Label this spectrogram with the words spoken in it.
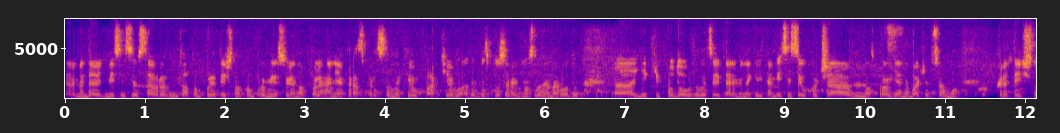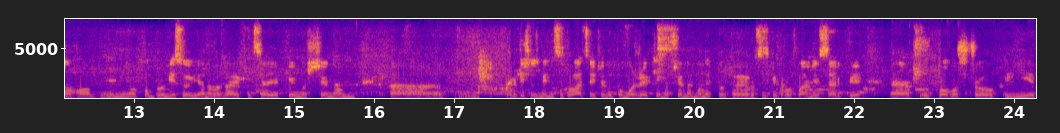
Термін 9 місяців став результатом політичного компромісу і наполягання якраз представників партії влади безпосередньо слуги народу, е, які подовжили цей термін на кілька місяців. Хоча насправді я не бачу в цьому критичного компромісу. Я не вважаю, що це якимось чином е, критично змінить ситуацію чи допоможе якимось чином уникнути російській православній церкві е, того, що її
